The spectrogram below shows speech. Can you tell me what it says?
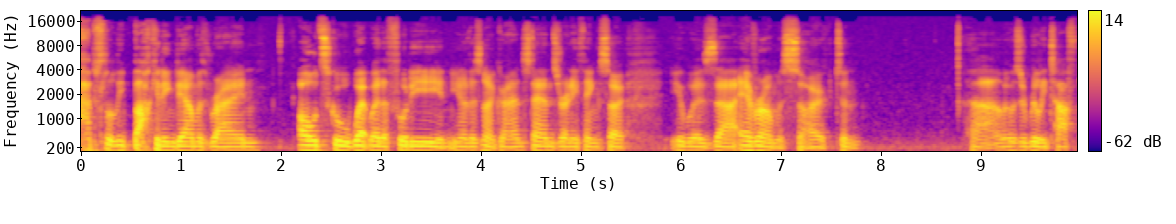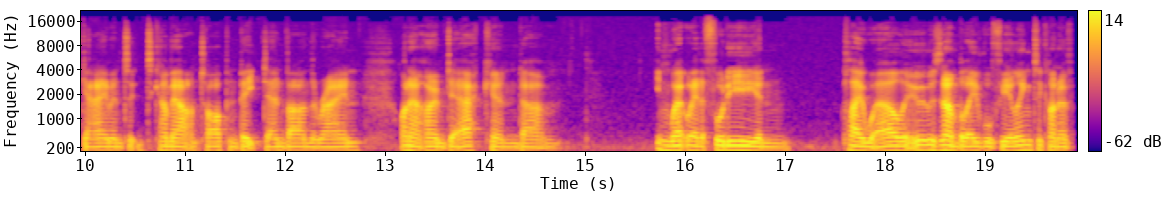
absolutely bucketing down with rain, old school wet weather footy, and you know there's no grandstands or anything, so it was uh, everyone was soaked and. Uh, it was a really tough game, and to, to come out on top and beat Denver in the rain on our home deck and um, in wet weather footy and play well, it was an unbelievable feeling to kind of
